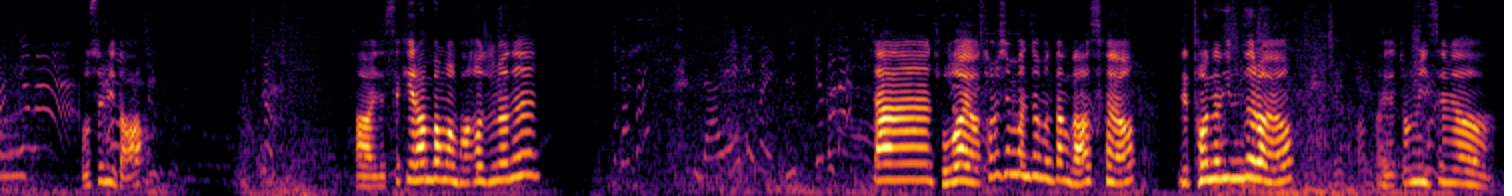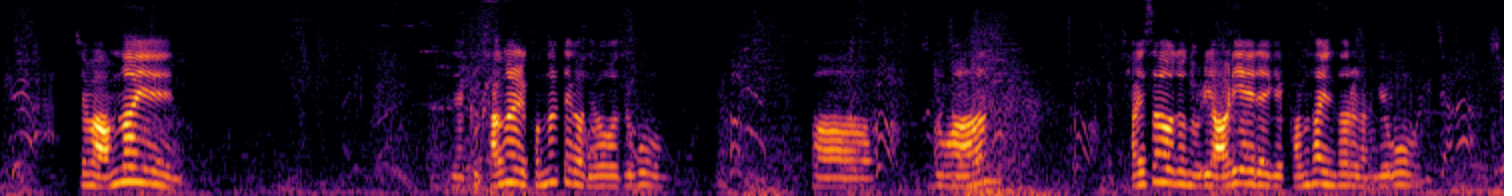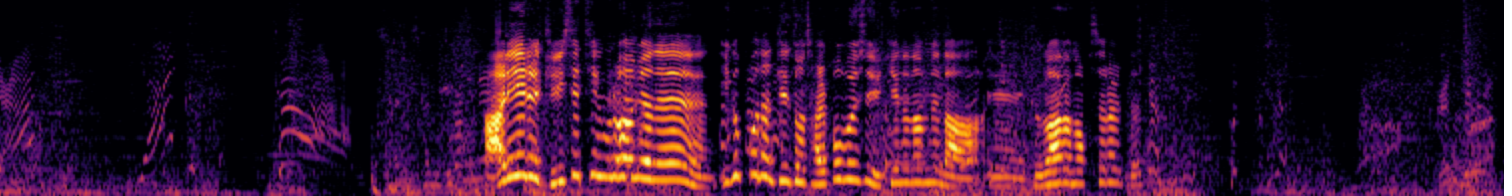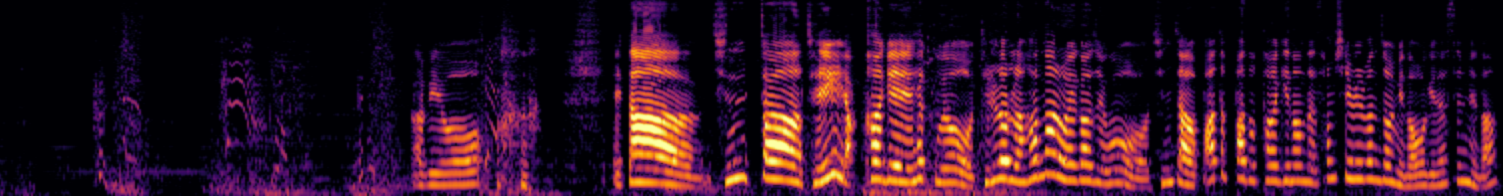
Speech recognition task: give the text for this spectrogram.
좋습니다. 아, 이제 스킬 한 방만 박아주면은 짠 좋아요. 30만 점은 딱 나왔어요. 이제 더는 힘들어요. 아, 이제 좀 있으면 지금 앞라인 이제 그 강을 건널 때가 되어가지고 자 그동안 잘 싸워준 우리 아리엘에게 감사 인사를 남기고 아리엘을 딜 세팅으로 하면은 이것보단 딜 더 잘 뽑을 수 있기는 합니다. 예, 그거 하나는 확실할 듯. 까비요. 일단 진짜 제일 약하게 했고요. 딜러를 하나로 해가지고 진짜 빠듯빠듯하긴 한데 31만 점이 나오긴 했습니다.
